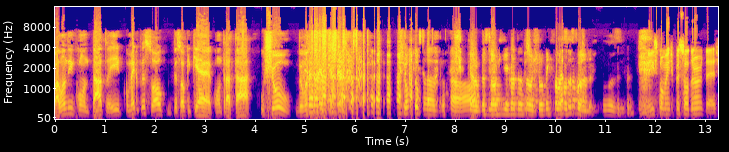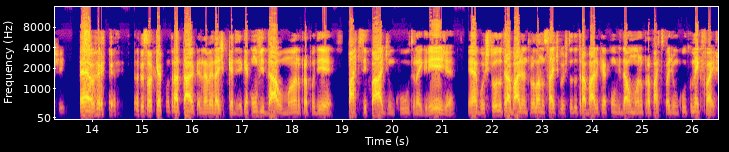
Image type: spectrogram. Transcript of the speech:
Falando em contato aí, como é que o pessoal, o pessoal que quer contratar o show do Show do bando. Cara, o pessoal que quer contratar o show tem que falar com outra banda. Principalmente o pessoal do Nordeste, hein? É, o pessoal que quer contratar, na verdade, quer dizer, quer convidar o mano pra poder participar de um culto na igreja. É, gostou do trabalho, entrou lá no site, gostou do trabalho, quer convidar o mano pra participar de um culto, como é que faz?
